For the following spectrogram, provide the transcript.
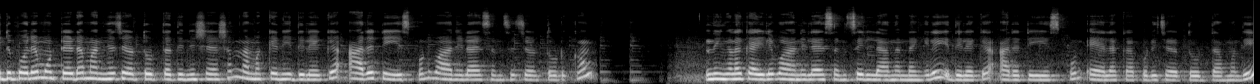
ഇതുപോലെ മുട്ടയുടെ മഞ്ഞ ചേർത്ത് കൊടുത്തതിന് ശേഷം നമുക്കിനി ഇതിലേക്ക് അര ടീസ്പൂൺ വാനില എസൻസ് ചേർത്ത് കൊടുക്കും. നിങ്ങളെ കയ്യിൽ വാനില എസൻസ് ഇല്ലാന്നുണ്ടെങ്കിൽ ഇതിലേക്ക് അര ടീസ്പൂൺ ഏലക്കാപ്പൊടി ചേർത്ത് കൊടുത്താൽ മതി.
